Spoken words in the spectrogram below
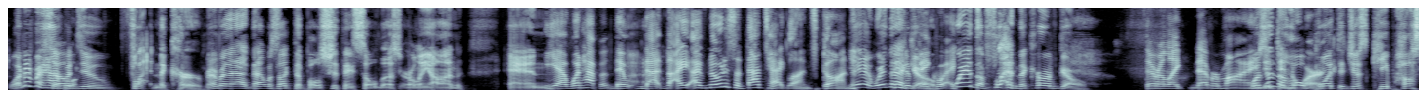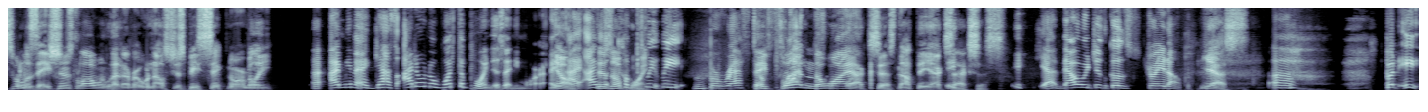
Whatever happened to flatten the curve? Remember that? That was like the bullshit they sold us early on. And Yeah, what happened? They, that I, I've noticed that that tagline's gone. yeah, where'd that go? Where'd the flatten the curve go? They were like, never mind. Wasn't it the whole work. point to just keep hospitalizations low and let everyone else just be sick normally? I- I mean, I guess I don't know what the point is anymore. I- No, I, I'm there's no point. completely bereft. They of flattened the y-axis, not the x-axis. Yeah, now it just goes straight up. Yes. Uh, but it,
